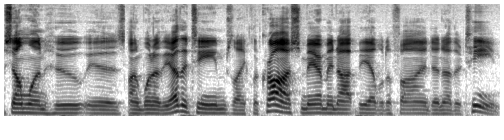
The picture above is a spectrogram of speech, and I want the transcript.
Someone who is on one of the other teams, like lacrosse, may or may not be able to find another team.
